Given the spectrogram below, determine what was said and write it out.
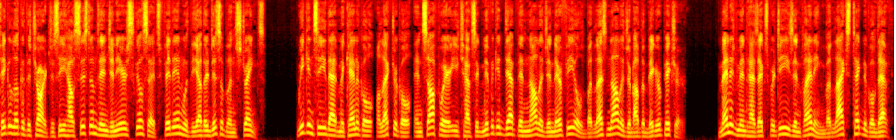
Take a look at the chart to see how systems engineers' skill sets fit in with the other disciplines' strengths. We can see that mechanical, electrical, and software each have significant depth and knowledge in their field but less knowledge about the bigger picture. Management has expertise in planning but lacks technical depth.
